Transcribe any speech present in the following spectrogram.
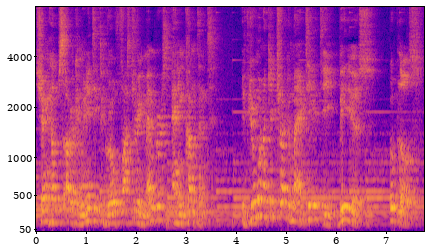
Sharing helps our community to grow faster in members and in content. If you want to keep track of my activity, videos, uploads,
